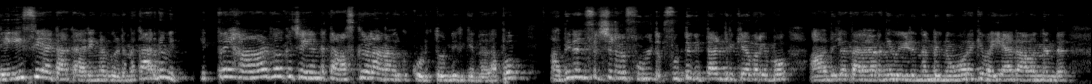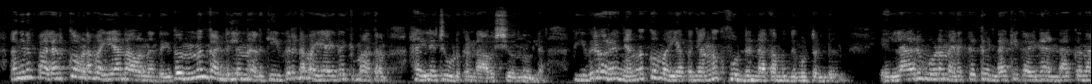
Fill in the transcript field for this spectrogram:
ലേസി ആയിട്ട് ആ കാര്യങ്ങൾ വിടുന്നത്. കാരണം ഇത്രയും ഹാർഡ് വർക്ക് ചെയ്യേണ്ട ടാസ്കുകളാണ് അവർക്ക് കൊടുത്തുകൊണ്ടിരിക്കുന്നത് അപ്പോൾ അതിനനുസരിച്ചിട്ടുള്ള ഫുൾ ഫുഡ് കിട്ടാണ്ടിരിക്കുക പറയുമ്പോൾ ആദില തലകറങ്ങി വീഴുന്നുണ്ട് നൂറയ്ക്ക് വയ്യാതാവുന്നുണ്ട്. അങ്ങനെ പലർക്കും അവിടെ വയ്യാതാവുന്നുണ്ട്. ഇതൊന്നും കണ്ടില്ലെന്ന് നടക്കി ഇവരുടെ വയ്യായ്കയ്ക്ക് മാത്രം ഹൈലൈറ്റ് കൊടുക്കേണ്ട ആവശ്യമൊന്നുമില്ല. അപ്പൊ ഇവർ പറയാം ഞങ്ങൾക്കും വയ്യ അപ്പൊ ഞങ്ങൾക്ക് ഫുഡ് ഉണ്ടാക്കാൻ ബുദ്ധിമുട്ടുണ്ട്. എല്ലാവരും കൂടെ മെനക്കെട്ട് ഉണ്ടാക്കി കഴിഞ്ഞാൽ ഉണ്ടാക്കുന്ന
